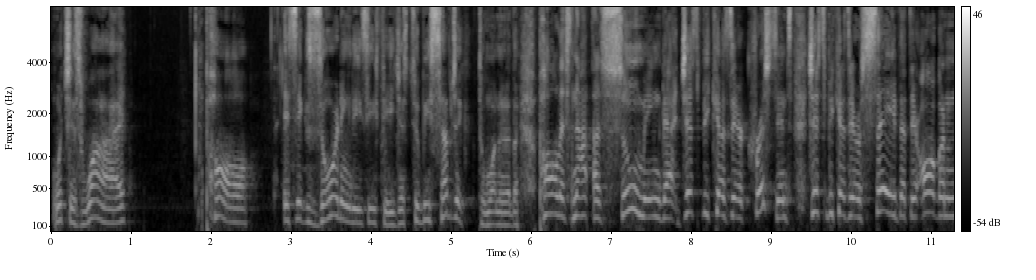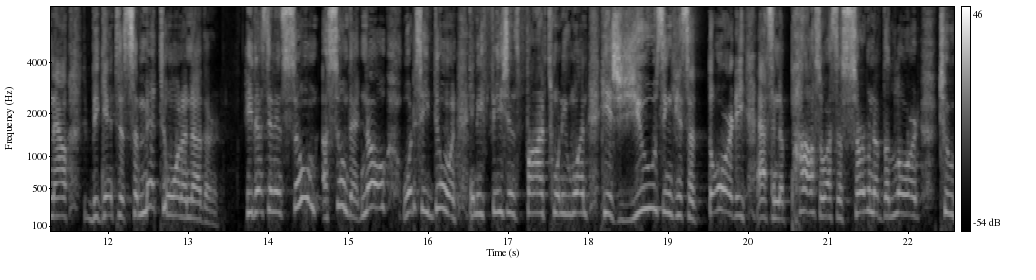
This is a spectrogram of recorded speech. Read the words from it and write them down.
Which is why Paul is exhorting these Ephesians to be subject to one another. Paul is not assuming that just because they're Christians, just because they're saved, that they're all going to now begin to submit to one another. He doesn't assume, assume that. No, what is he doing? In Ephesians 5.21, he's using his authority as an apostle, as a servant of the Lord to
